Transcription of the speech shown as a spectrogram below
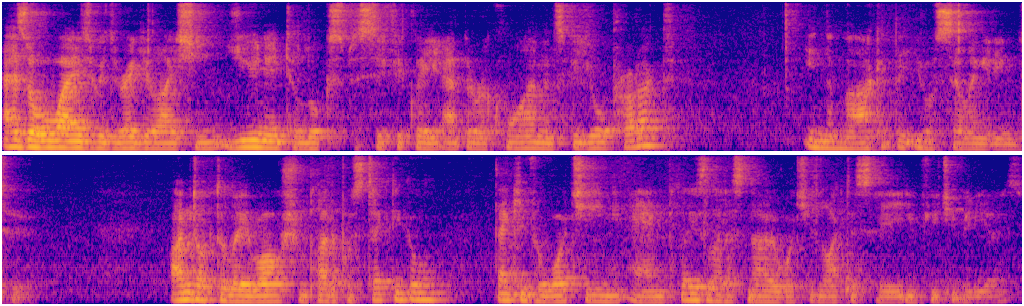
As always with regulation, you need to look specifically at the requirements for your product in the market that you're selling it into. I'm Dr. Lee Walsh from Platypus Technical. Thank you for watching and please let us know what you'd like to see in future videos.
